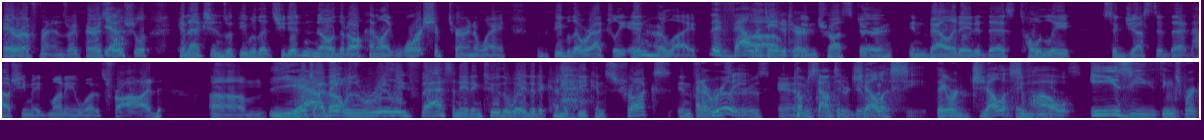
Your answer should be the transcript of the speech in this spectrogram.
para friends right parasocial connections with people that she didn't know that all kind of like worshiped her in a way but the people that were actually in her life They validated uh, her. Didn't trust her. Invalidated this. Totally suggested that how she made money was fraud. Um, Yeah, which I they- thought was really fascinating too. The way that it kind of deconstructs influencers And it really and comes down to they're doing. jealousy. They were jealous of how yes. easy things were.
